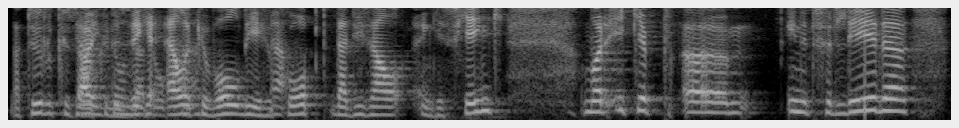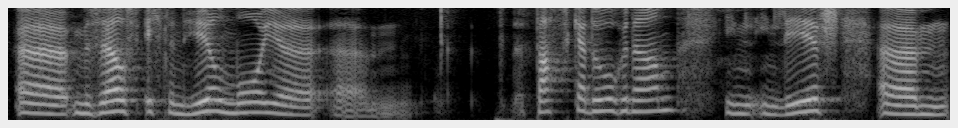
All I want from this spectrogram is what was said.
Natuurlijk, je zou kunnen zeggen, ook, elke wol die je koopt, dat is al een geschenk. Maar ik heb ehm, in het verleden eh, mezelf echt een heel mooie ehm, tas cadeau gedaan in, in leer ehm,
